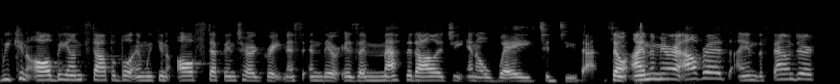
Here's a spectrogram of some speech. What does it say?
we can all be unstoppable and we can all step into our greatness and there is a methodology and a way to do that. So I'm Amira Alvarez. I am the founder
